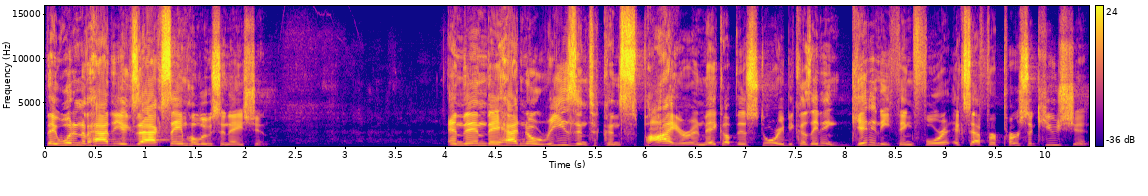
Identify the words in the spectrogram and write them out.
they wouldn't have had the exact same hallucination. And then they had no reason to conspire and make up this story because they didn't get anything for it except for persecution.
